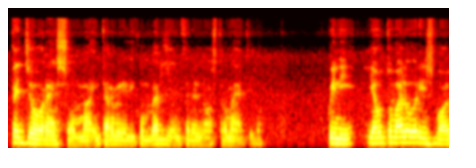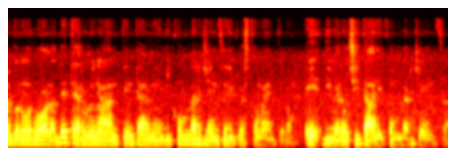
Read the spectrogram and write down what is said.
peggiore, insomma, in termini di convergenza del nostro metodo. Quindi gli autovalori svolgono un ruolo determinante in termini di convergenza di questo metodo e di velocità di convergenza.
